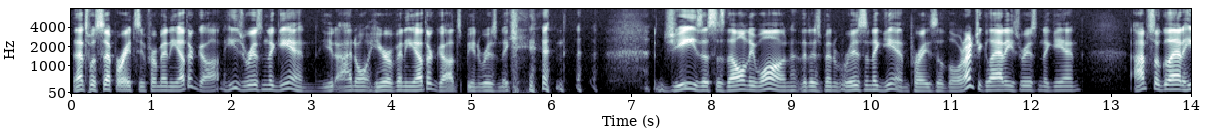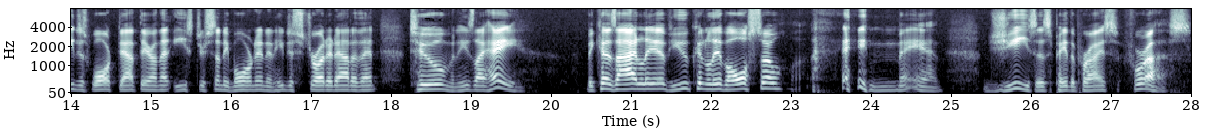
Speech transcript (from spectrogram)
That's what separates him from any other god. He's risen again. You know, I don't hear of any other gods being risen again. Jesus is the only one that has been risen again. Praise the Lord. Aren't you glad he's risen again? I'm so glad he just walked out there on that Easter Sunday morning and he just strutted out of that tomb and he's like, hey, because I live, you can live also. Amen. Jesus paid the price for us.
